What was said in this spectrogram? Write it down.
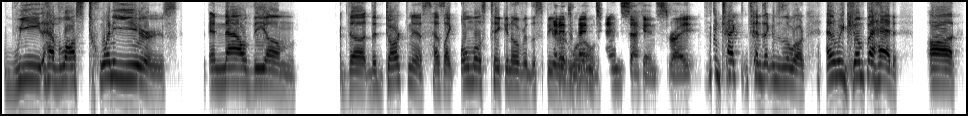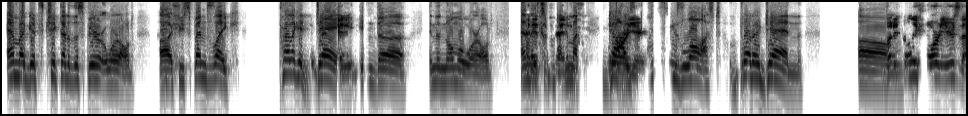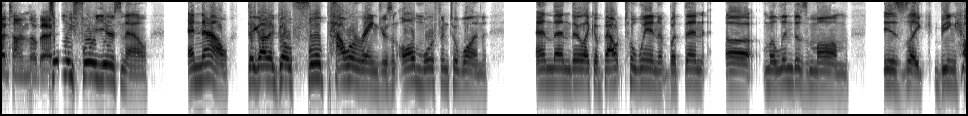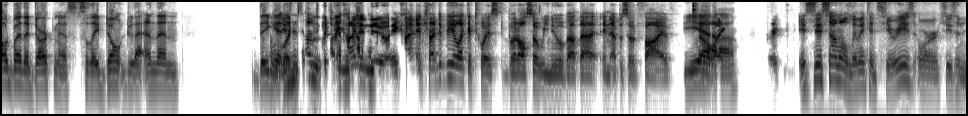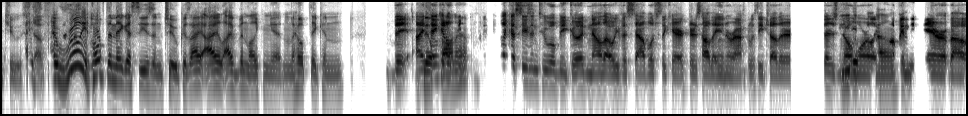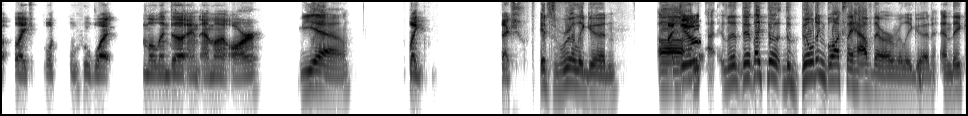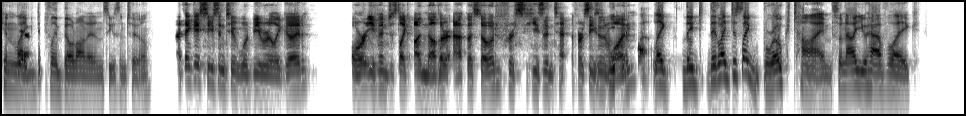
we have lost twenty years, and now the um, the the darkness has like almost taken over the And spirit it's been ten seconds, right? tech, 10 seconds in the world. And we jump ahead. Uh emma gets kicked out of the spirit world. Uh she spends like probably like a day in the in the normal world. And, And they it's come back and like guys years. everything's lost but again. Um but it's only four years that time, though, Beck. it's only four years now. And now they gotta go full power rangers and all morph into one and then they're like about to win but then uh melinda's mom is like being held by the darkness so they don't do that and then they get Which- it Which we kind of knew. It kind it tried to be like a twist, but also we knew about that in episode five. yeah Is this some a limited series or season two stuff? I, really hope they make a season two because I, I i've been liking it and i hope they can They, I think it'll on be it like a season two will be good now that we've established the characters, how they interact with each other. There's no more like up in the air about like what who what Melinda and Emma are. yeah Like Sexual. It's really good. Uh, I do- I- the, the, like the the building blocks they have there are really good, and they can like definitely build on it in season two. I think a season two would be really good, or even just like another episode for season ten for season one. Like they they like just like broke time, so now you have like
